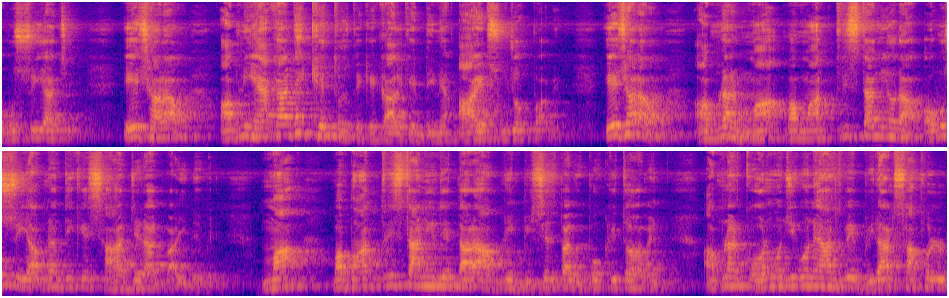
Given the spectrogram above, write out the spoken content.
অবশ্যই আছে। এছাড়াও আপনি একাধিক ক্ষেত্র থেকে কালকের দিনে আয়ের সুযোগ পাবেন। এছাড়াও আপনার মা বা মাতৃস্থানীয়রা অবশ্যই আপনার দিকে সাহায্যের হাত বাড়িয়ে দেবে মা বা মাতৃস্থানীয়দের দ্বারা আপনি বিশেষভাবে উপকৃত হবেন। আপনার কর্মজীবনে আসবে বিরাট সাফল্য।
